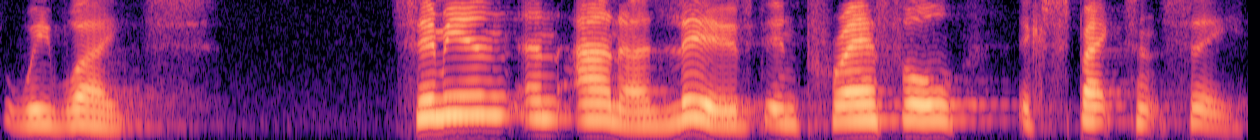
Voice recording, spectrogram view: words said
we wait? Simeon and Anna lived in prayerful expectancy.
